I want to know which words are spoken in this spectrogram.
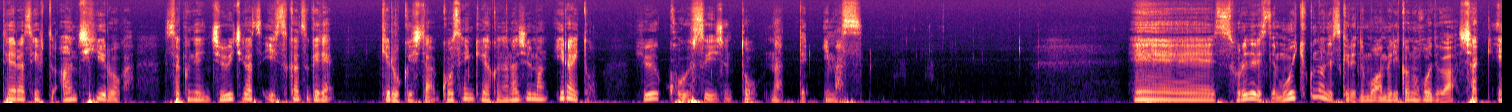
テイラー・スウィフト・ Anti-Hero が昨年11月5日付で記録した5970万以来という高水準となっています。えー、それでですね、もう一曲なんですけれども、アメリカの方ではシャ,、え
